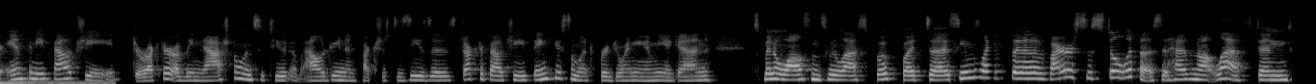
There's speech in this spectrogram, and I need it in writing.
Anthony Fauci, Director of the National Institute of Allergy and Infectious Diseases. Dr. Fauci, thank you so much for joining me again. It's been a while since we last spoke, but uh, it seems like the virus is still with us. It has not left. And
